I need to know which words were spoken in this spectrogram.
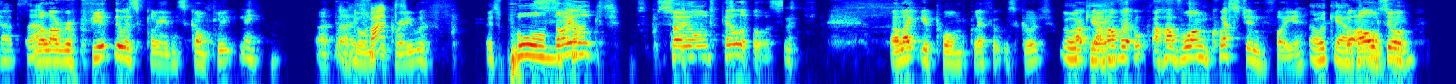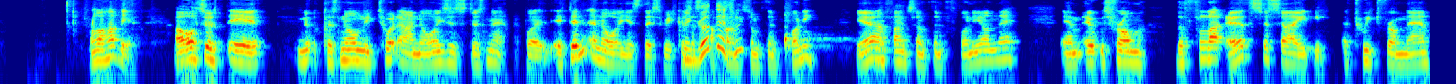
That's that. well, I refute those claims completely. I, Well, I don't fact. agree with it's poem soiled- fact. soiled pillows. I like your poem, Cliff. It was good. I- Okay. I, have a, I have one question for you. Okay, I've but got one for also, you. I'll have you. I also, because normally Twitter annoys us, doesn't it? But it didn't annoy us this week because good I found week. something funny. Yeah, I found something funny on there. Um, it was from the Flat Earth Society. A tweet from them.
